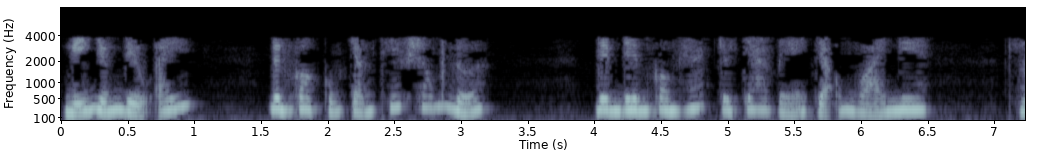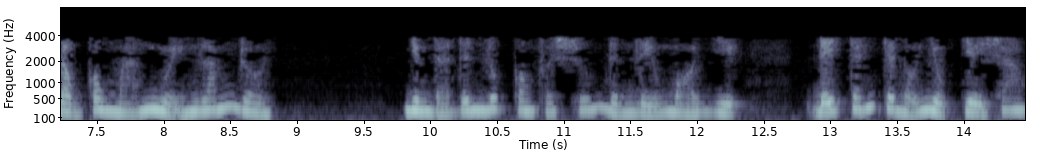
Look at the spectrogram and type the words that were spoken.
nghĩ những điều ấy, nên con cũng chẳng thiết sống nữa. Đêm đêm con hát cho cha mẹ và ông ngoại nghe, lòng con mãn nguyện lắm rồi. Nhưng đã đến lúc con phải sớm định liệu mọi việc, để tránh cho nỗi nhục về sau.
